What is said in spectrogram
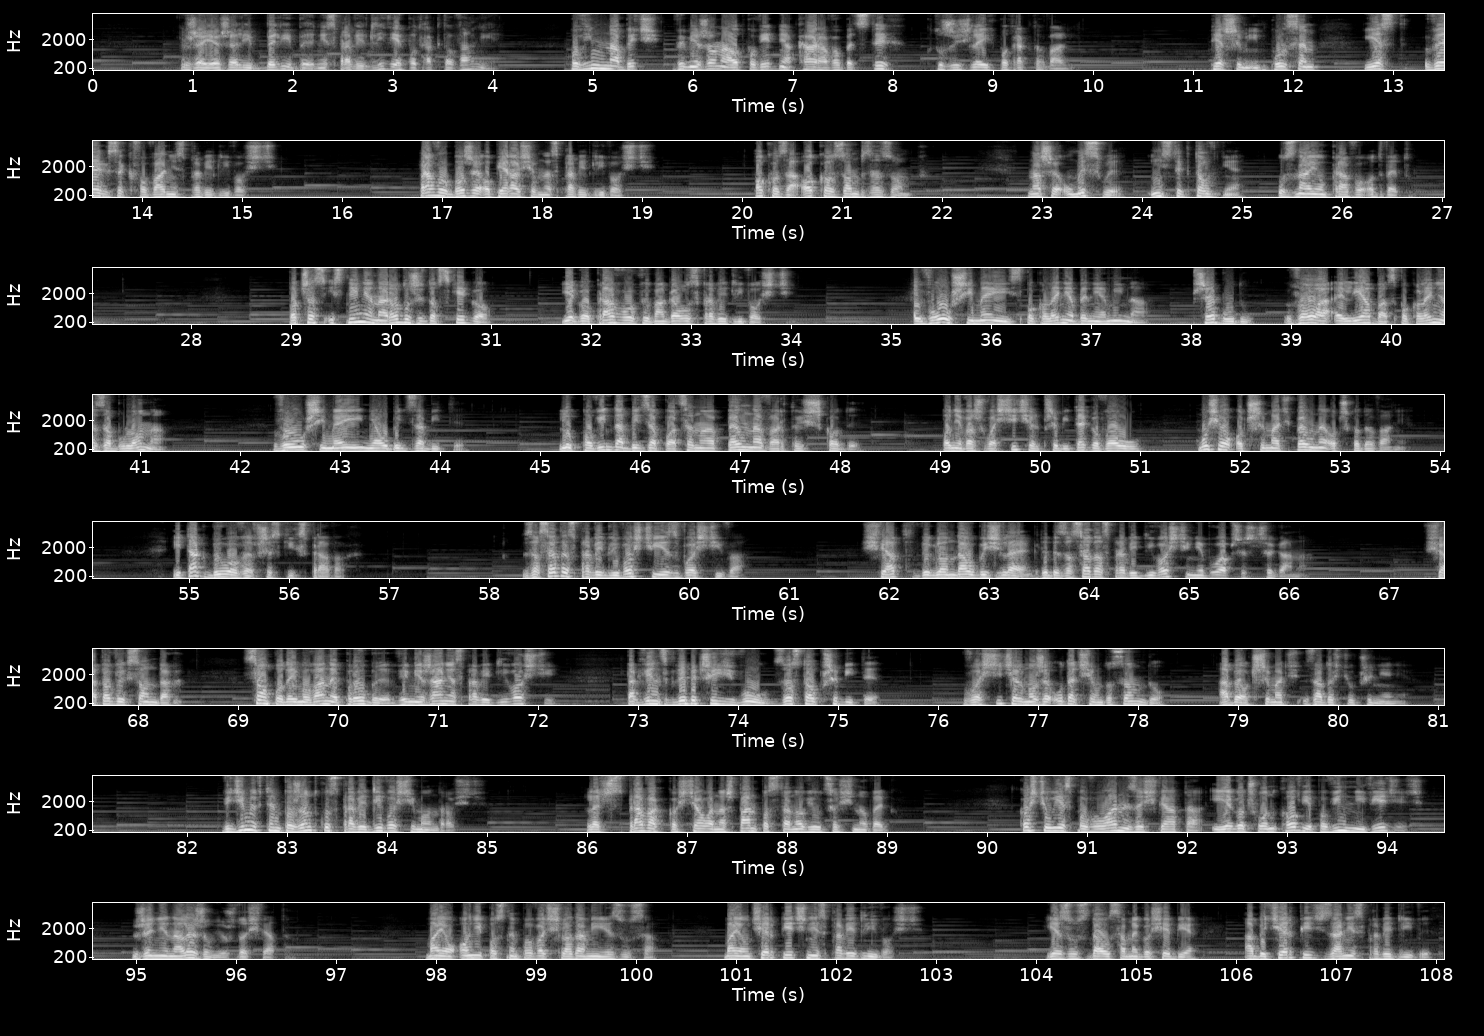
że jeżeli byliby niesprawiedliwie potraktowani, powinna być wymierzona odpowiednia kara wobec tych, którzy źle ich potraktowali. Pierwszym impulsem jest wyegzekwowanie sprawiedliwości. Prawo Boże opiera się na sprawiedliwości. Oko za oko, ząb za ząb. Nasze umysły instynktownie uznają prawo odwetu. Podczas istnienia narodu żydowskiego jego prawo wymagało sprawiedliwości. Wół Shimei z pokolenia Benjamina przebudł woła Eliaba z pokolenia Zabulona, wół Shimei miał być zabity lub powinna być zapłacona pełna wartość szkody, ponieważ właściciel przebitego wołu musiał otrzymać pełne odszkodowanie. I tak było we wszystkich sprawach. Zasada sprawiedliwości jest właściwa. Świat wyglądałby źle, gdyby zasada sprawiedliwości nie była przestrzegana. W światowych sądach są podejmowane próby wymierzania sprawiedliwości, tak więc gdyby czyjś wół został przybity, właściciel może udać się do sądu, aby otrzymać zadośćuczynienie. Widzimy w tym porządku sprawiedliwość i mądrość. Lecz w sprawach Kościoła nasz Pan postanowił coś nowego. Kościół jest powołany ze świata i jego członkowie powinni wiedzieć, że nie należą już do świata. Mają oni postępować śladami Jezusa, mają cierpieć niesprawiedliwość. Jezus dał samego siebie, aby cierpieć za niesprawiedliwych.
